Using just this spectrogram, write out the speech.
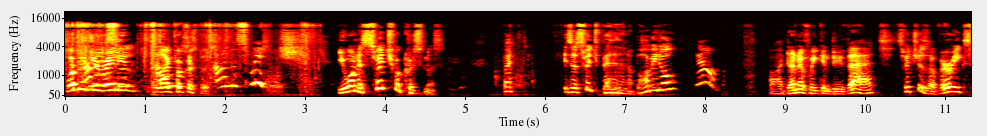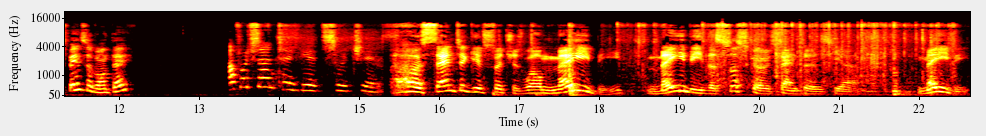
What would I you really like for Christmas? I want a Switch. You want a Switch for Christmas? Mm-hmm. But is a Switch better than a Barbie doll? No. Oh, I don't know if we can do that. Switches are very expensive, aren't they? I thought Santa gets Switches. Oh, Santa gives switches. Well, maybe, maybe the Cisco Santa is here. Maybe.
